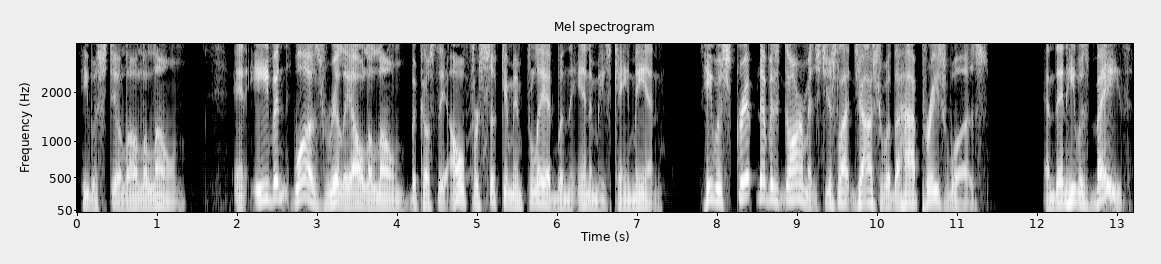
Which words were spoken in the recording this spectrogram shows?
he was still all alone. And even was really all alone because they all forsook him and fled when the enemies came in. He was stripped of his garments, just like Joshua the high priest was. And then he was bathed.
